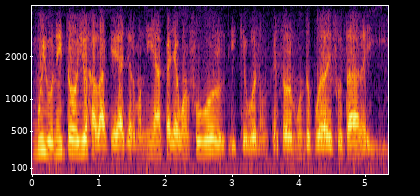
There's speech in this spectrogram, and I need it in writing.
muy bonito y ojalá que haya armonía, que haya buen fútbol y que, bueno, que todo el mundo pueda disfrutar y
